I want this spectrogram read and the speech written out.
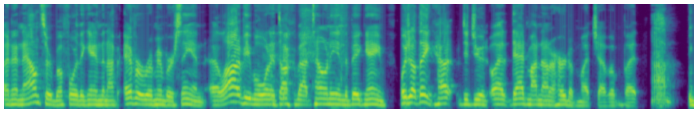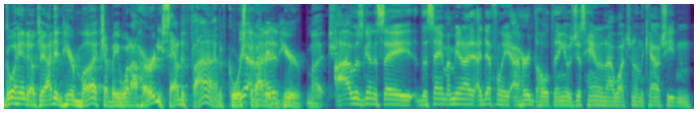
an announcer before the game than I've ever remember seeing. A lot of people want to talk about Tony and the big game. What y'all think? How did you? Well, Dad might not have heard of much of him, but Um, go ahead, LJ. I didn't hear much. I mean, what I heard, he sounded fine, of course, Yeah, but I I- didn't hear much. I was gonna say the same. I mean, I, I definitely I heard the whole thing. It was just Hannah and I watching on the couch eating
